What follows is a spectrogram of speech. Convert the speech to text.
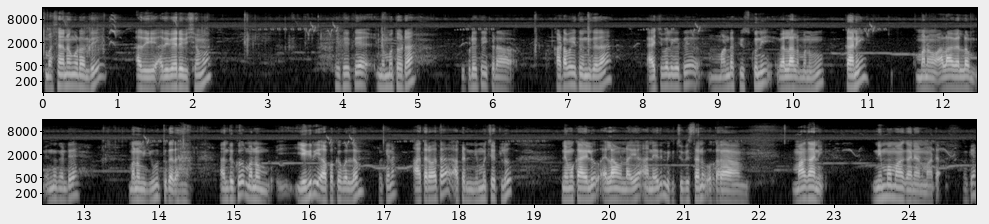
శ్మశానం కూడా ఉంది. అది అది వేరే విషయము. ఇదైతే నిమ్మ తోట. ఇప్పుడైతే ఇక్కడ కటవ అయితే ఉంది కదా. యాక్చువల్గా అయితే మండ తీసుకుని వెళ్ళాలి మనము. కానీ మనం అలా వెళ్ళాం. ఎందుకంటే మనం యూత్ కదా. అందుకు మనం ఎగిరి ఆ పక్కకు వెళ్దాం. ఓకేనా? ఆ తర్వాత అక్కడ నిమ్మ చెట్లు నిమ్మకాయలు ఎలా ఉన్నాయో అనేది మీకు చూపిస్తాను. ఒక మాగాని నిమ్మ మాగాని అనమాట ఓకే?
